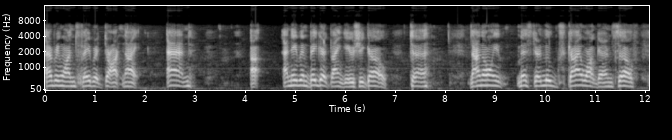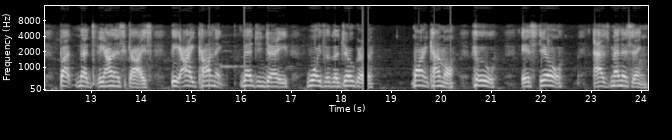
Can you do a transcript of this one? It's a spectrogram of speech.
everyone's favorite Dark Knight and uh, an even bigger thank you should go to not only Mr. Luke Skywalker himself, but let's be honest guys, the iconic, legendary voice of the Joker, Mark Hamill, who is still as menacing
